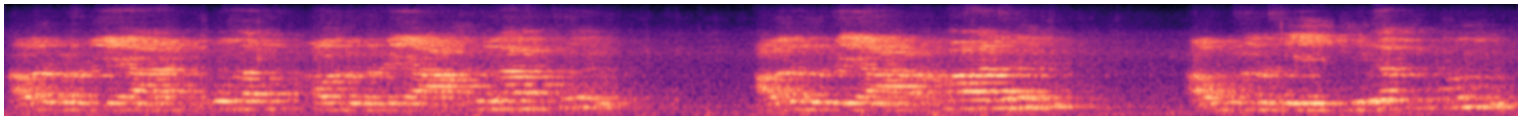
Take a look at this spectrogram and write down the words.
அவர்களுடைய அற்புதம் அவர்களுடைய அகலாக்கு அவர்களுடைய அகமாறு அவங்களுடைய பிறப்பு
